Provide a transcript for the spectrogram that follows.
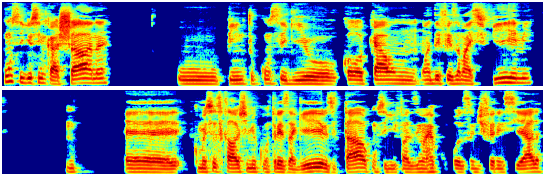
conseguiu se encaixar, né? O Pinto conseguiu colocar um, uma defesa mais firme, é, começou a escalar o time com três zagueiros e tal, conseguiu fazer uma recomposição diferenciada.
